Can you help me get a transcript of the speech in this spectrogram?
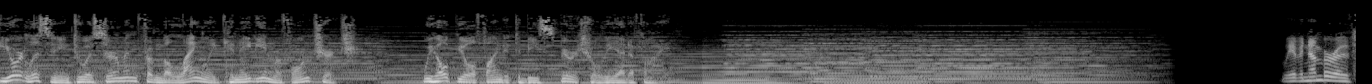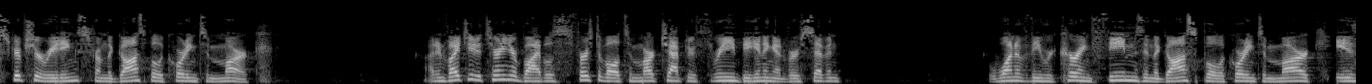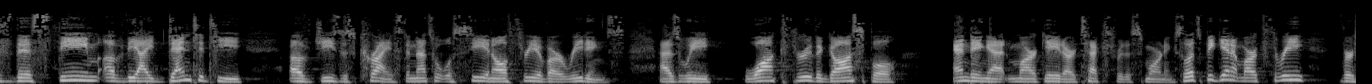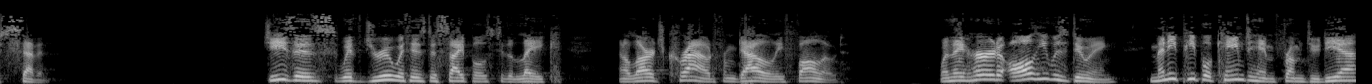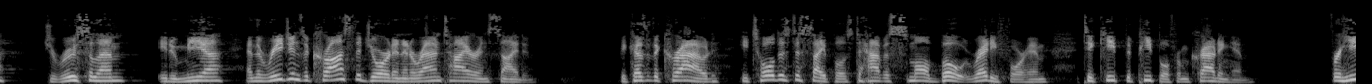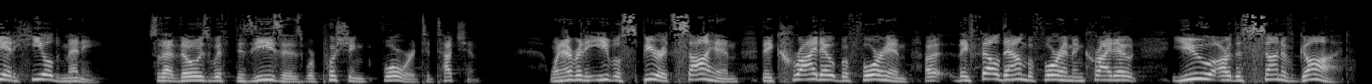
You're listening to a sermon from the Langley Canadian Reformed Church. We hope you'll find it to be spiritually edifying. We have a number of scripture readings from the Gospel according to Mark. I'd invite you to turn in your Bibles, first of all, to Mark chapter 3, beginning at verse 7. One of the recurring themes in the Gospel according to Mark is this theme of the identity of Jesus Christ. And that's what we'll see in all three of our readings as we walk through the gospel ending at Mark 8, our text for this morning. So let's begin at Mark 3, verse 7. Jesus withdrew with his disciples to the lake, and a large crowd from Galilee followed. When they heard all he was doing, many people came to him from Judea, Jerusalem, Idumea, and the regions across the Jordan and around Tyre and Sidon. Because of the crowd, he told his disciples to have a small boat ready for him to keep the people from crowding him. For he had healed many, so that those with diseases were pushing forward to touch him. Whenever the evil spirits saw him, they cried out before him, uh, they fell down before him and cried out, you are the son of God.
